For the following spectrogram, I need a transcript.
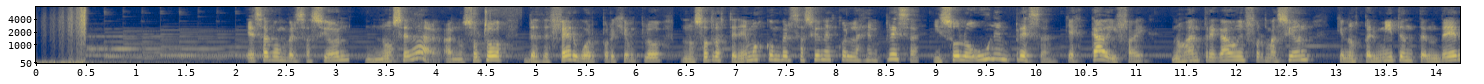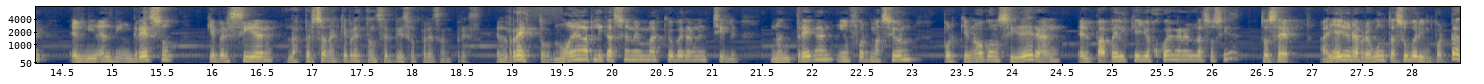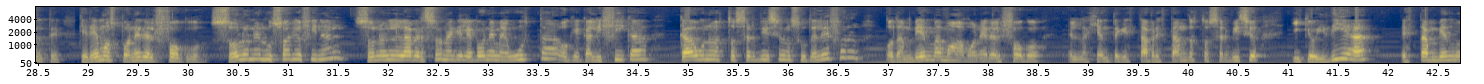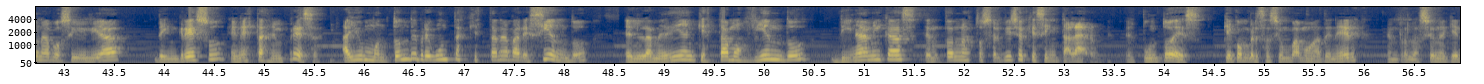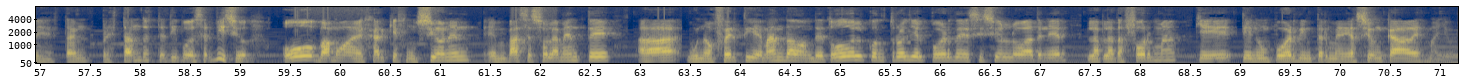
esa conversación no se da. A nosotros, desde Fairwork, por ejemplo, nosotros tenemos conversaciones con las empresas y solo una empresa, que es Cabify, nos ha entregado información que nos permite entender el nivel de ingresos que perciben las personas que prestan servicios para esa empresa. El resto, nueve aplicaciones más que operan en Chile, no entregan información porque no consideran el papel que ellos juegan en la sociedad. Entonces, ahí hay una pregunta súper importante. ¿Queremos poner el foco solo en el usuario final? ¿Solo en la persona que le pone me gusta o que califica cada uno de estos servicios en su teléfono? ¿O también vamos a poner el foco en la gente que está prestando estos servicios y que hoy día están viendo una posibilidad de ingreso en estas empresas? Hay un montón de preguntas que están apareciendo en la medida en que estamos viendo dinámicas en torno a estos servicios que se instalaron. El punto es, ¿qué conversación vamos a tener en relación a quienes están prestando este tipo de servicio? ¿O vamos a dejar que funcionen en base solamente a una oferta y demanda donde todo el control y el poder de decisión lo va a tener la plataforma que tiene un poder de intermediación cada vez mayor?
